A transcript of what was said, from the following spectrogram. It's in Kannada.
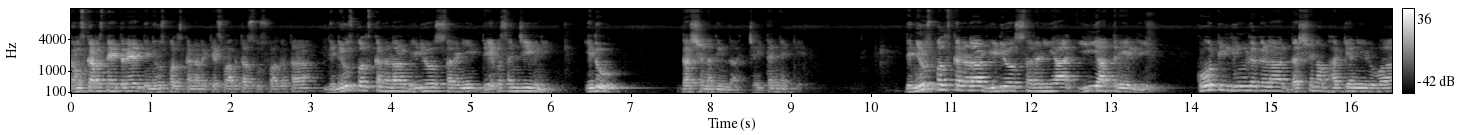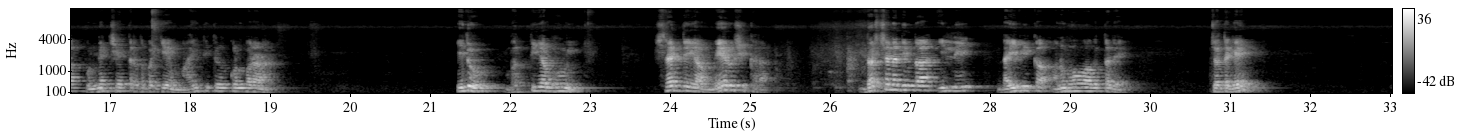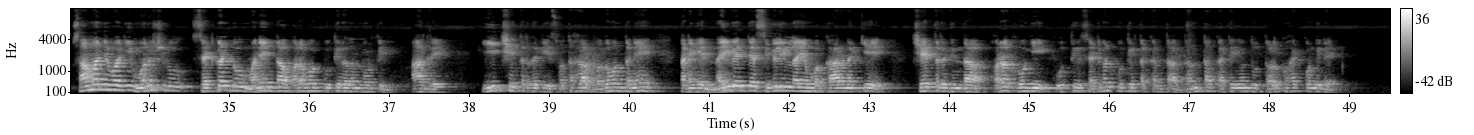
ನಮಸ್ಕಾರ ಸ್ನೇಹಿತರೆ, ದಿ ನ್ಯೂಸ್ ಪಲ್ಸ್ ಕನ್ನಡಕ್ಕೆ ಸ್ವಾಗತ, ಸುಸ್ವಾಗತ. The news pulse Kannada video ಸರಣಿ ದೇವ ಸಂಜೀವಿನಿ. ಇದು ದರ್ಶನದಿಂದ ಚೈತನ್ಯಕ್ಕೆ. The news pulse Kannada video ಸರಣಿಯ ಈ ಯಾತ್ರೆಯಲ್ಲಿ ಕೋಟಿ ಲಿಂಗಗಳ ದರ್ಶನ ಭಾಗ್ಯ ನೀಡುವ ಪುಣ್ಯಕ್ಷೇತ್ರದ ಬಗ್ಗೆ ಮಾಹಿತಿ ತಿಳ್ಕೊಂಡು ಬರೋಣ. ಇದು ಭಕ್ತಿಯ ಭೂಮಿ, ಶ್ರದ್ಧೆಯ ಮೇರು ಶಿಖರ ದರ್ಶನದಿಂದ ಇಲ್ಲಿ ದೈವಿಕ ಅನುಭವವಾಗುತ್ತದೆ. ಜೊತೆಗೆ ಸಾಮಾನ್ಯವಾಗಿ ಮನುಷ್ಯರು ಸೆಟ್ಕೊಂಡು ಮನೆಯಿಂದ ಹೊರಗೋಗಿ ಕೂತಿರೋದನ್ನು ನೋಡ್ತೀವಿ. ಆದರೆ ಈ ಕ್ಷೇತ್ರದಲ್ಲಿ ಸ್ವತಃ ಭಗವಂತನೇ ತನಗೆ ನೈವೇದ್ಯ ಸಿಗಲಿಲ್ಲ ಎಂಬ ಕಾರಣಕ್ಕೆ ಕ್ಷೇತ್ರದಿಂದ ಹೊರಗೆ ಹೋಗಿ ಕೂತಿ ಸೆಟ್ಕೊಂಡು ಕೂತಿರ್ತಕ್ಕಂಥ ದಂತ ಕಥೆಯೊಂದು ತಳುಕು ಹಾಕಿಕೊಂಡಿದೆ.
